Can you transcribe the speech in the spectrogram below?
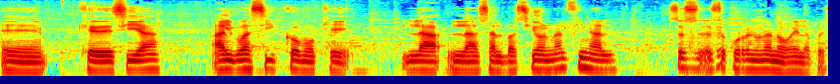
eh, que decía algo así como que la, la salvación al final, esto, ocurre en una novela, pues,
